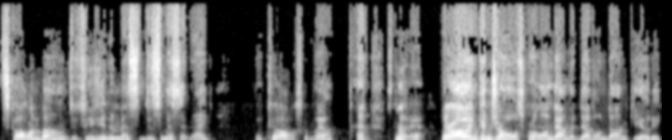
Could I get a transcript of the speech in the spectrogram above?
Skull and bones. It's easy to miss, dismiss it, right? Well, it's not, they're all in control. Scroll on down. The devil and Don Quixote.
